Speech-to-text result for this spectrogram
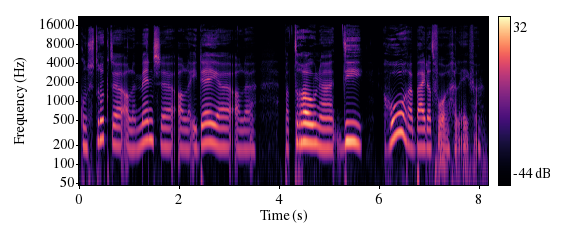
constructen, alle mensen, alle ideeën, alle patronen die horen bij dat vorige leven.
